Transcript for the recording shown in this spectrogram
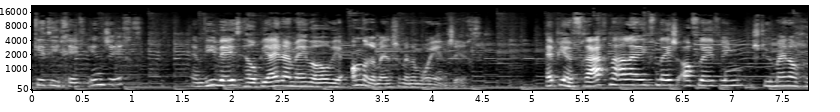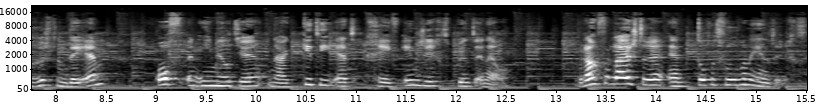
Kitty geeft inzicht. En wie weet help jij daarmee wel weer andere mensen met een mooi inzicht. Heb je een vraag naar aanleiding van deze aflevering? Stuur mij dan gerust een DM of een e-mailtje naar kitty.geefinzicht.nl Bedankt voor het luisteren en tot het volgende inzicht.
